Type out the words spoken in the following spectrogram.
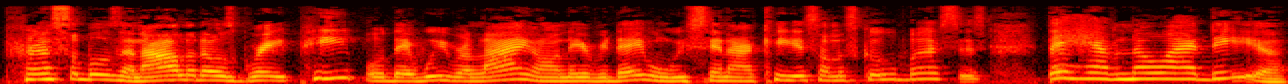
principals and all of those great people that we rely on every day when we send our kids on the school buses, they have no idea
